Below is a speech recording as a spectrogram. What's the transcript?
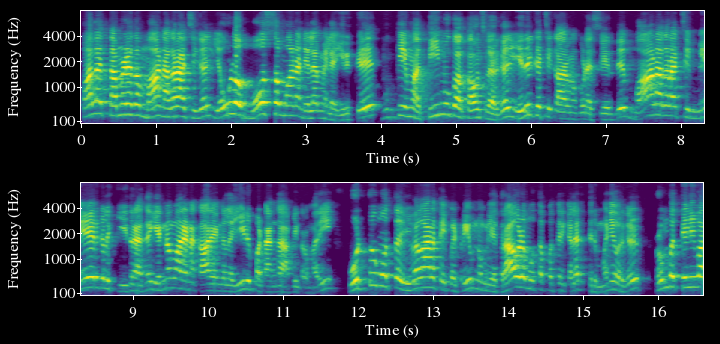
பல தமிழக மாநகராட்சிகள் எவ்வளவு மோசமான நிலைமையில இருக்கு? முக்கியமா திமுக கவுன்சிலர்கள் எதிர்கட்சிக்காரங்க கூட சேர்ந்து மாநகராட்சி மேயர்களுக்கு எதிராக என்ன மாதிரியான காரியங்கள்ல ஈடுபட்டாங்க அப்படின்ற மாதிரி ஒட்டுமொத்த விவகாரத்தை பற்றியும் நம்முடைய திராவிட மூத்த பத்திரிகையாளர் திரு மணி அவர்கள் ரொம்ப தெளிவா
